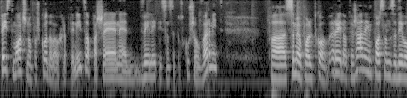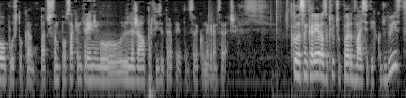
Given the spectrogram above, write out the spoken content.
fejst močno poškodoval hrbtenico, pa še ne dve leti sem se poskušal vrniti. Pa sem imel tako redno težave in pa sem zadevo opustil, ker pač sem po vsakem treningu ležal pri fizioterapeutu in se rekel, ne grem se več. Tako da sem kariero zaključil pri 20 kot judoist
